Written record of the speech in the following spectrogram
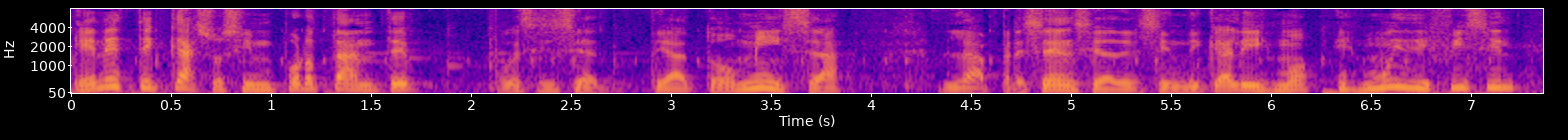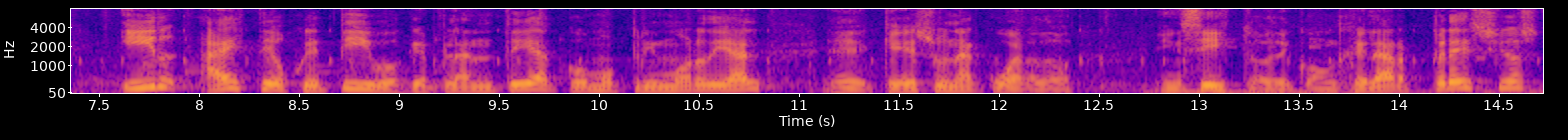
En este caso es importante, pues si se te atomiza la presencia del sindicalismo, es muy difícil ir a este objetivo que plantea como primordial, eh, que es un acuerdo, insisto, de congelar precios,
